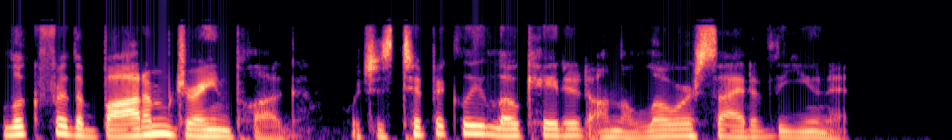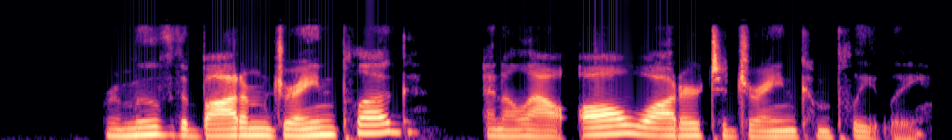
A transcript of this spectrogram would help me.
Look for the bottom drain plug, which is typically located on the lower side of the unit. Remove the bottom drain plug and allow all water to drain completely.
